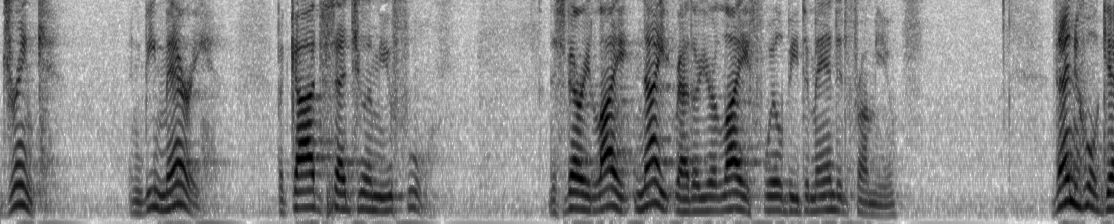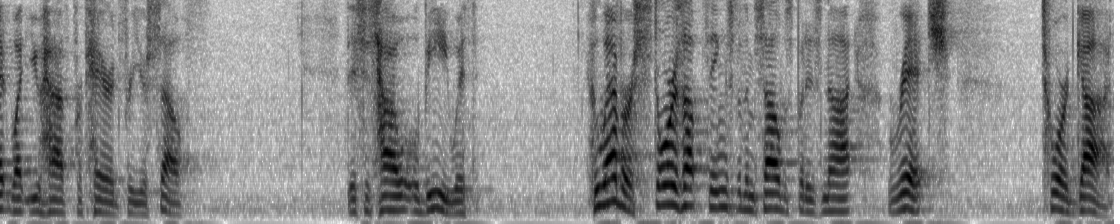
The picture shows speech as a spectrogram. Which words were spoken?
drink, and be merry. But God said to him, You fool. This very light, night, rather, your life will be demanded from you. Then who will get what you have prepared for yourself? This is how it will be with whoever stores up things for themselves but is not rich toward God.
